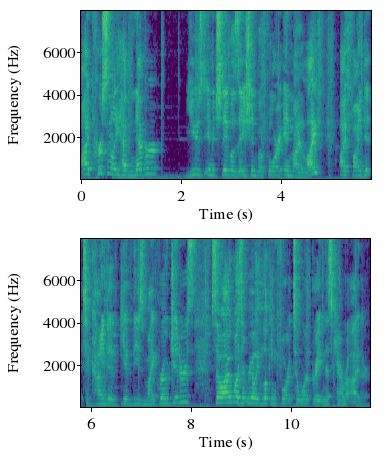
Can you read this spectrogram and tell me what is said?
I personally have never used image stabilization before in my life. I find it to kind of give these micro jitters. So I wasn't really looking for it to work great in this camera either.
